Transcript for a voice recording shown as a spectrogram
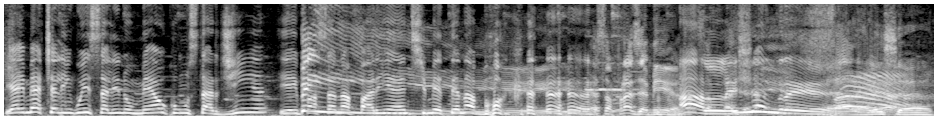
E aí mete a linguiça ali no mel com mostardinha e aí passa na farinha antes de meter na boca. Essa frase é minha. Alexandre! Alexandre.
